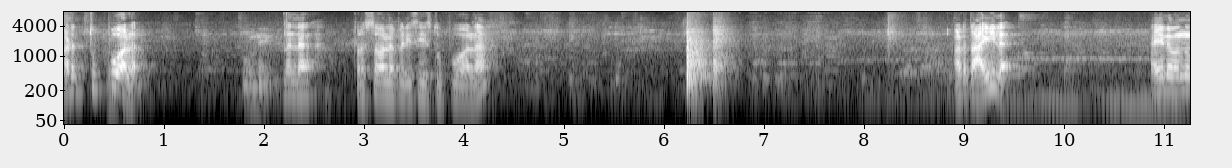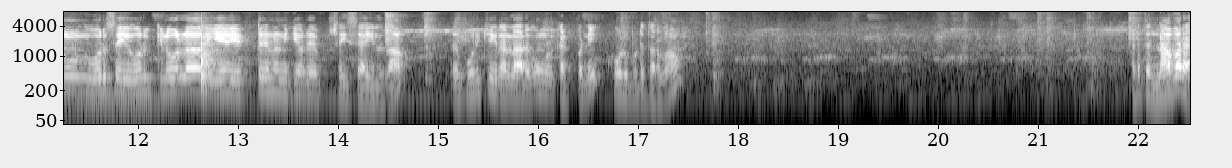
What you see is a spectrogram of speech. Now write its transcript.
அடுத்து துப்பு வாழை நல்ல ஃப்ரெஷ்ஷாக வாழை பெரிய சைஸ் துப்பு வாழை அடுத்து ஐலை ஐயில் வந்து உங்களுக்கு ஒரு சை ஒரு கிலோவில் ஏழு எட்டுன்னு நிற்கிற சைஸ் ஐயில் தான். அது பொறிக்க நல்லாயிருக்கும் உங்களுக்கு கட் பண்ணி கோடு போட்டு தரலாம். அடுத்து நவரை.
